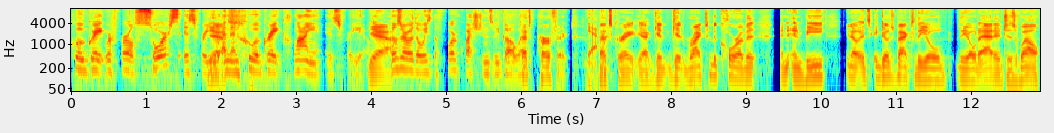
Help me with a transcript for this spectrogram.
who a great referral source is for you, Yes. and then who a great client is for you. Yeah. Those are always the four questions we go with. That's perfect. Yeah. That's great. Yeah. Get get right to the core of it and, and be, you know, it's, it goes back to the old the old adage as well.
